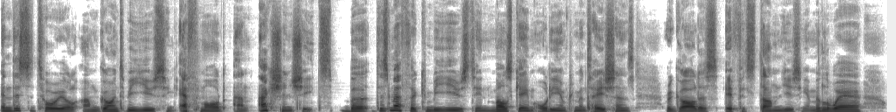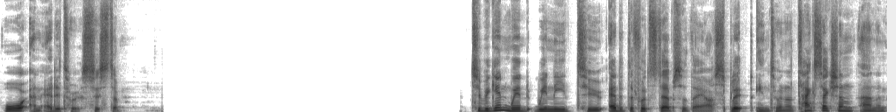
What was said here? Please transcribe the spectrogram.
In this tutorial I'm going to be using FMOD and action sheets, but this method can be used in most game audio implementations regardless if it's done using a middleware or an editor system. To begin with, we need to edit the footsteps so they are split into an attack section and an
